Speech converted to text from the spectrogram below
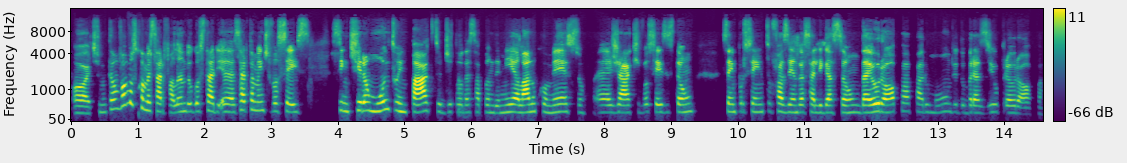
Ótimo. Então, vamos começar falando. Eu gostaria, eh, certamente vocês sentiram muito o impacto de toda essa pandemia lá no começo, eh, já que vocês estão 100% fazendo essa ligação da Europa para o mundo e do Brasil para a Europa.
